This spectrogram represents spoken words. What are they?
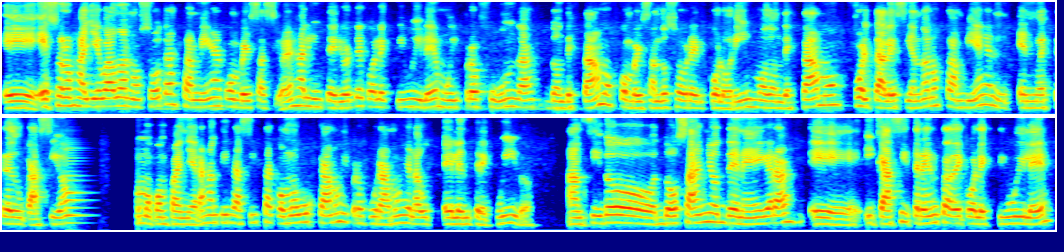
Eh, eso nos ha llevado a nosotras también a conversaciones al interior de Colectivo ILE muy profundas, donde estamos conversando sobre el colorismo, donde estamos fortaleciéndonos también en, en nuestra educación como compañeras antirracistas, cómo buscamos y procuramos el, el entrecuido han sido dos años de negra eh, y casi 30 de colectivo ILE,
